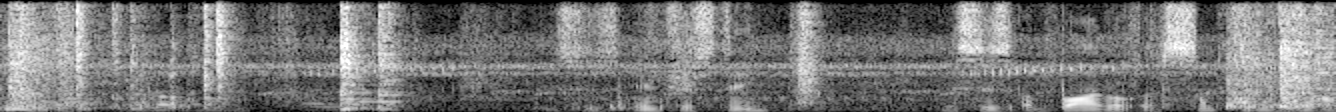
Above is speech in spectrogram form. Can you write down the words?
Hmm. This is interesting. This is a bottle of something, y'all.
